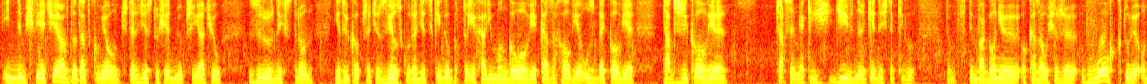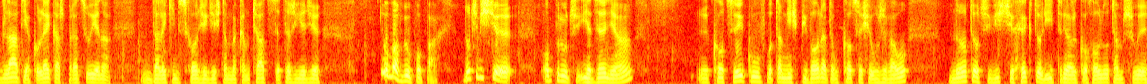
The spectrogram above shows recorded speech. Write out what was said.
w innym świecie, a w dodatku miał 47 przyjaciół z różnych stron, nie tylko przecież Związku Radzieckiego, bo to jechali Mongołowie, Kazachowie, Uzbekowie, Tadżykowie, czasem jakiś dziwny, kiedyś takiego, w tym wagonie okazało się, że Włoch, który od lat jako lekarz pracuje na Dalekim Wschodzie, gdzieś tam na Kamczatce, też jedzie, ubaw był popach. No oczywiście oprócz jedzenia, y, kocyków, bo tam nie śpiwora, tam koce się używało, no to oczywiście hektolitry alkoholu tam szły,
